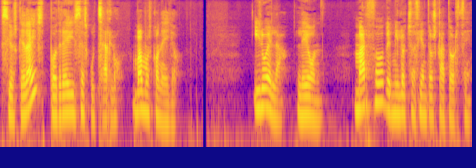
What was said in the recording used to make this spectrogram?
Si os quedáis, podréis escucharlo. Vamos con ello. Iruela, León, Marzo de 1814.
